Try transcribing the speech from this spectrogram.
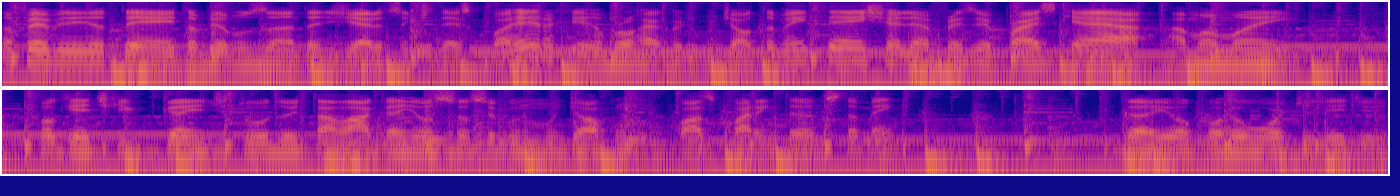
No feminino tem também a Musanda Nigéria do 110 com barreira, que quebrou o recorde mundial também. Tem Shelly Fraser Price, que é a mamãe foguete que ganha de tudo e tá lá, ganhou seu segundo mundial com quase 40 anos também. Ganhou, correu o World League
